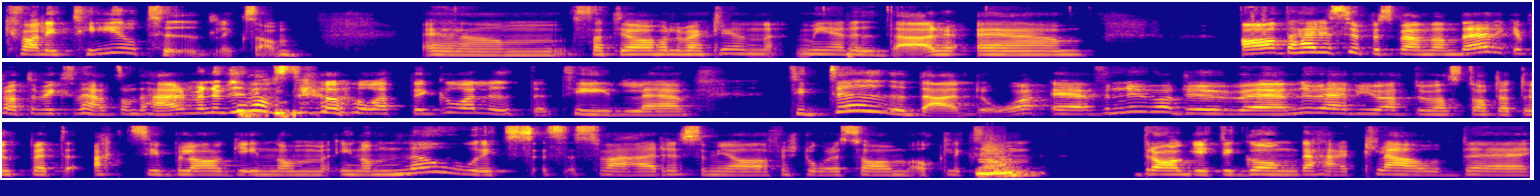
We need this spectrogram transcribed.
kvalitet och tid liksom. Um, så att jag håller verkligen med dig där. Um, ja, det här är superspännande. Vi kan prata mycket som helst om det här, men vi måste återgå lite till uh, till dig där då. Eh, för nu har du, eh, nu är vi ju att du har startat upp ett aktiebolag inom, inom Knowits sfär som jag förstår det som och liksom mm. dragit igång det här cloud eh,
